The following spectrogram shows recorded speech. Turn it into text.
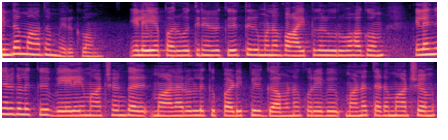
இந்த மாதம் இருக்கும். இளைய பருவத்தினருக்கு திருமண வாய்ப்புகள் உருவாகும். இளைஞர்களுக்கு வேலை மாற்றங்கள் மாணவர்களுக்கு படிப்பில் கவனக்குறைவு மன தடுமாற்றம்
